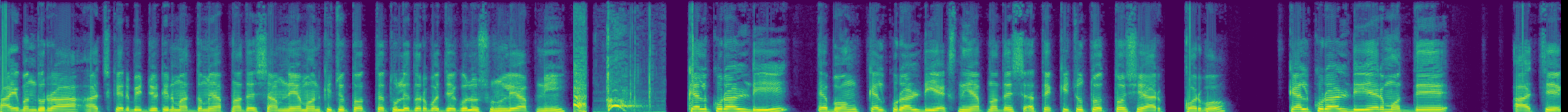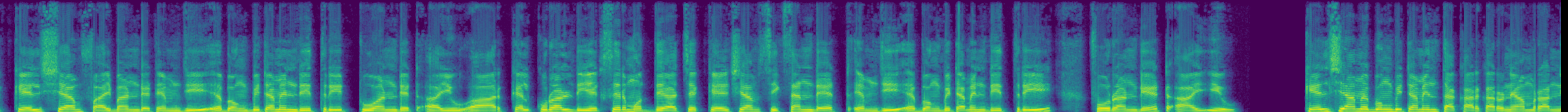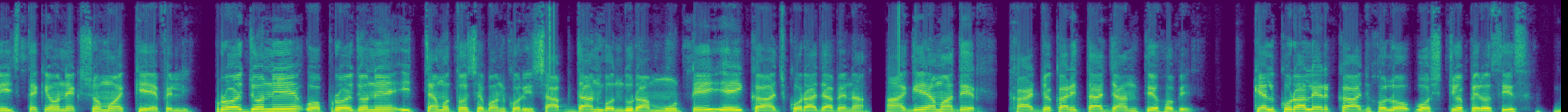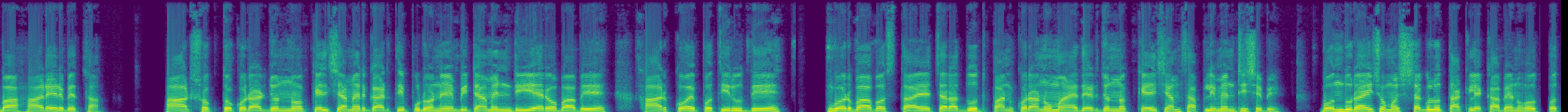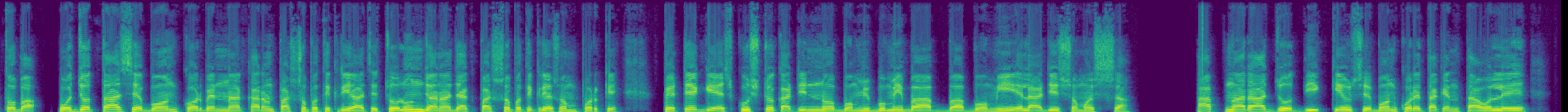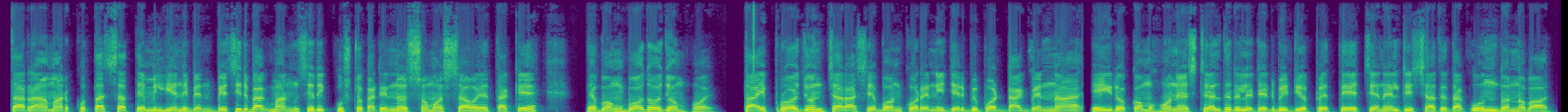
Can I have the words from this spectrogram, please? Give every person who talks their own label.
Speaker 1: High বন্ধুরা, আজকের ভিডিওটির মাধ্যমে আপনাদের সামনে এমন কিছু তথ্য তুলে ধরবো যেগুলো শুনলে আপনি ক্যালকুরাল ডি এবং ক্যালকুরাল ডিএক্স নিয়ে আপনাদের সাথে কিছু তথ্য শেয়ার করব। ক্যালকুরাল ডি এর মধ্যে আছে ক্যালসিয়াম ফাইভ হান্ড্রেড এমজি এবং vitamin D three two hundred IU, আর ক্যালকুরাল ডিএক্স এর মধ্যে আছে ক্যালসিয়াম সিক্স হান্ড্রেড এমজি এবং vitamin D three four hundred IU calcium এবং ভিটামিন থাকার কারণে আমরা নিজ থেকে অনেক সময় খেয়ে ফেলি। প্রয়োজনে ও প্রয়োজনে ইচ্ছা মতো সেবন করি। সাবধান বন্ধুরা, মোটেই এই কাজ করা যাবে না। আগে আমাদের কার্যকারিতা জানতে হবে। ক্যালকুরালের কাজ হলো অস্টিওপেরোসিস বা হাড়ের ব্যথা। হাড় শক্ত করার জন্য ক্যালসিয়ামের ঘাটতি পূরণে ভিটামিন ডি এর অভাবে হাড় ক্ষয় প্রতিরোধে গর্ভাবস্থায় এছাড়া দুধ পান করানো মায়েদের জন্য ক্যালসিয়াম সাপ্লিমেন্ট হিসেবে। বন্ধুরা, এই সমস্যাগুলো থাকলে খাবেন অথবা অযথা সেবন করবেন না, কারণ পার্শ্ব প্রতিক্রিয়া আছে। চলুন জানা যাক পার্শ্ব প্রতিক্রিয়া সম্পর্কে। পেটে গ্যাস, কুষ্ঠকাঠিন্য, বমি বমি ভাব বা বমি, অ্যালার্জির সমস্যা। আপনারা যদি কেউ সেবন করে থাকেন, তাহলে তারা আমার কথার সাথে মিলিয়ে নেবেন। বেশিরভাগ মানুষেরই কুষ্ঠকাঠিন্যের সমস্যা হয়ে থাকে। এবং বদ হজম হয়। তাই প্রয়োজন ছাড়া সেবন করে নিজের বিপদ ডাকবেন না। এই রকম হনেস্ট হেলথ রিলেটেড ভিডিও পেতে চ্যানেলটির সাথে থাকুন। ধন্যবাদ।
